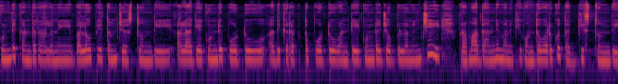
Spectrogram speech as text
గుండె కండరాలని బలోపేతం చేస్తుంది. అలాగే గుండెపోటు అధిక రక్తపోటు వంటి గుండె జబ్బుల నుంచి ప్రమాదాన్ని మనకి కొంతవరకు తగ్గిస్తుంది.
